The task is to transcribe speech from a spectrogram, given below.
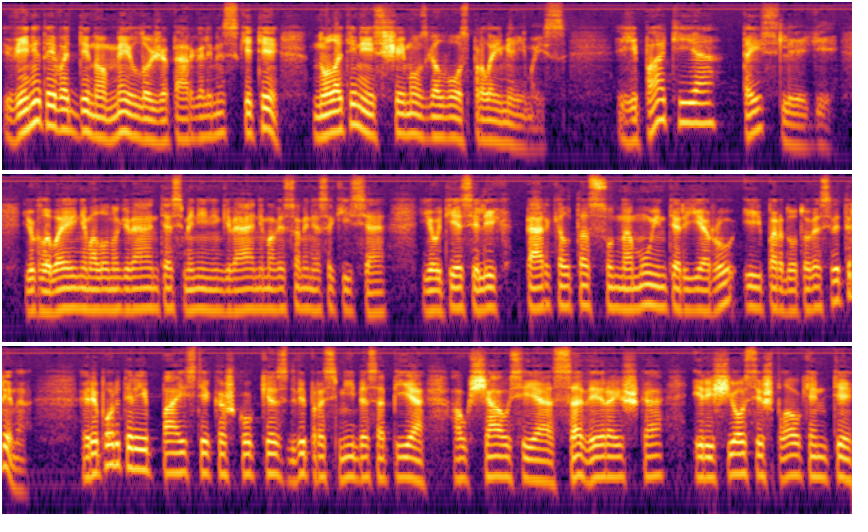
Vieni tai vadino meiložio pergalimis, kiti nuolatiniais šeimos galvos pralaimėjimais. Hipatija tai slėgiai. Juk labai nemalonu gyventi asmeninį gyvenimą visuomenės akyse, jautiesi lyg perkeltas su namų interjeru į parduotuvės vitriną. Reporteriai paistė kažkokias dvi prasmybės apie aukščiausiąją saviraišką ir iš jos išplaukianti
